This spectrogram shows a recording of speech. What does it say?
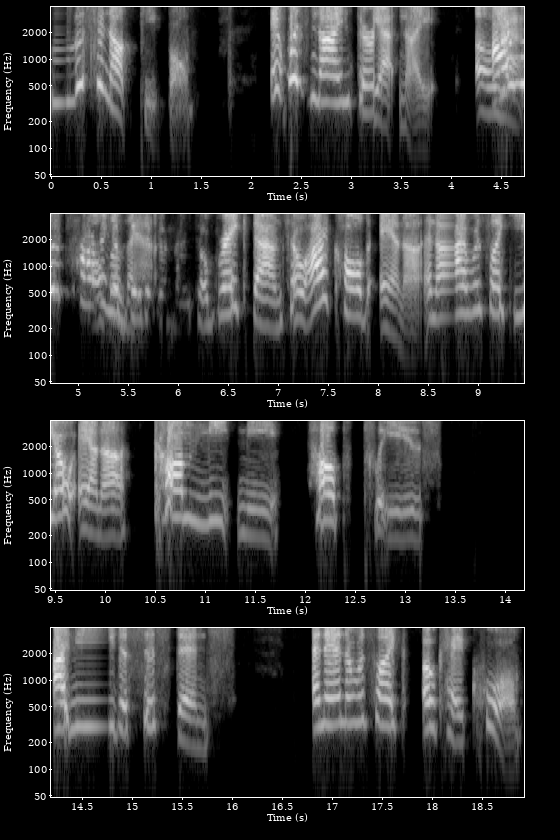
listen up people. It was 9:30 at night. Oh, I yeah. was having also a bit of a mental breakdown, so I called Anna and I was like, "Yo, Anna, come meet me. Help, please. I need assistance." And Anna was like, "Okay, cool."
